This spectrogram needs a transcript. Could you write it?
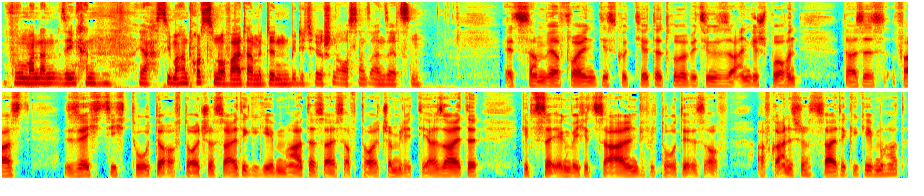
wo man dann sehen kann, ja, sie machen trotzdem noch weiter mit den militärischen Auslandseinsätzen. Jetzt haben wir vorhin diskutiert darüber, beziehungsweise angesprochen, dass es fast 60 Tote auf deutscher Seite gegeben hat, das heißt auf deutscher Militärseite. Gibt es da irgendwelche Zahlen, wie viele Tote es auf afghanischer Seite gegeben hat?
